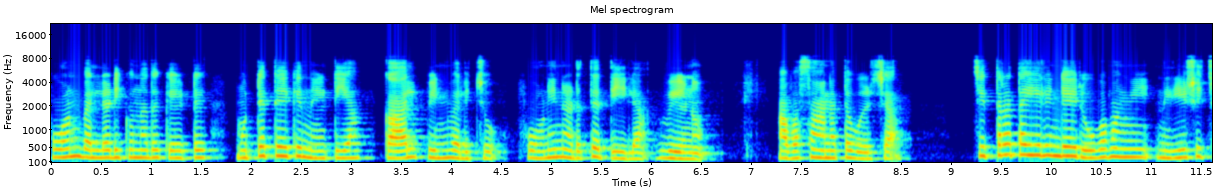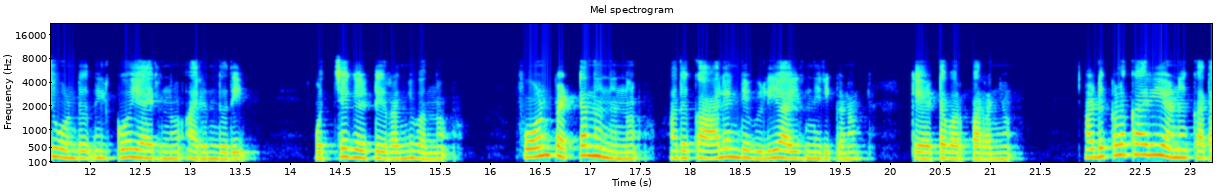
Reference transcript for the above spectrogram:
ഫോൺ ബെല്ലടിക്കുന്നത് കേട്ട് മുറ്റത്തേക്ക് നീട്ടിയ കാൽ പിൻവലിച്ചു. ഫോണിനടുത്തെത്തിയില്ല. വീണു. അവസാനത്തെ വീഴ്ച. ചിത്രത്തയ്യലിന്റെ രൂപഭംഗി നിരീക്ഷിച്ചുകൊണ്ട് നിൽക്കുകയായിരുന്നു അരുന്ധതി. ഒച്ച കേട്ട് ഇറങ്ങി വന്നു ഫോൺ പെട്ടെന്ന് നിന്നു. അത് കാലന്റെ വിളിയായിരുന്നിരിക്കണം കേട്ടവർ പറഞ്ഞു. അടുക്കളക്കാരിയാണ് കഥ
